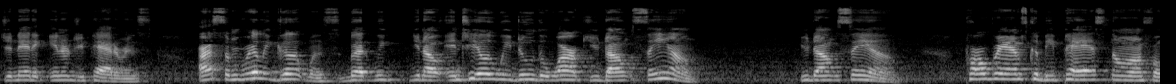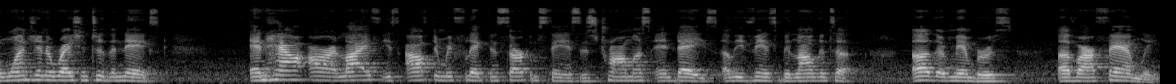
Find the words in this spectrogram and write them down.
genetic energy patterns are some really good ones. But we, you know, until we do the work, you don't see them. You don't see them. Programs could be passed on from one generation to the next and how our life is often reflecting circumstances, traumas, and dates of events belonging to other members of our family.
